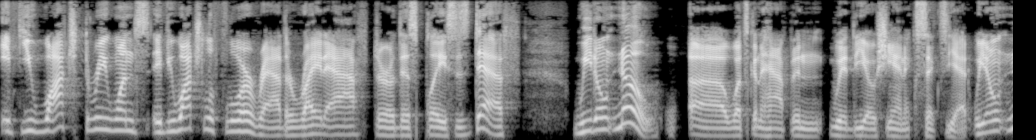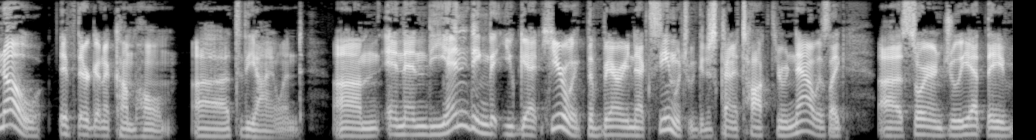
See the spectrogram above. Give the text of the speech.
if you watch three ones, if you watch LaFleur rather right after this place's death, we don't know uh, what's going to happen with the Oceanic Six yet. We don't know if they're going to come home uh, to the island. Um, and then the ending that you get here, like the very next scene, which we could just kind of talk through now, is like uh, Sawyer and Juliet. They've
